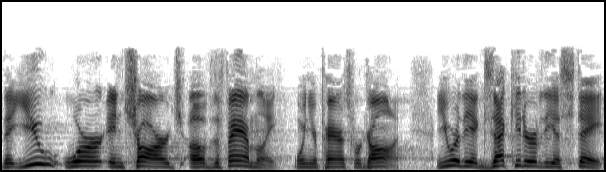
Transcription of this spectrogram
that you were in charge of the family when your parents were gone. You were the executor of the estate.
